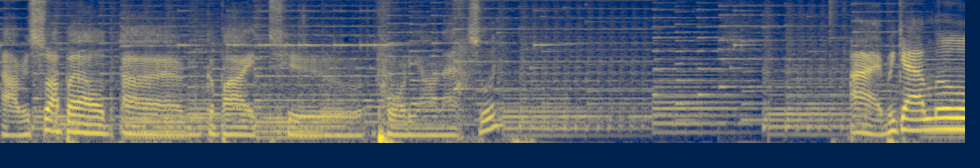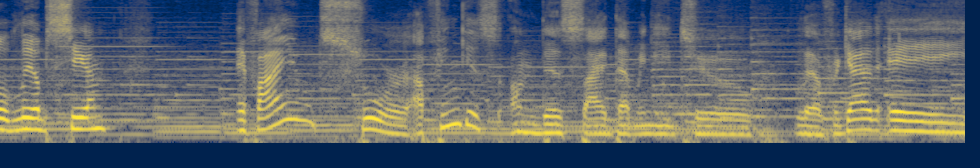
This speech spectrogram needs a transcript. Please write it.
Uh, we swap out uh, Gabite to Portion, actually. Alright, we got a little lips here. If I'm sure, I think it's on this side that we need to live. We got a...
